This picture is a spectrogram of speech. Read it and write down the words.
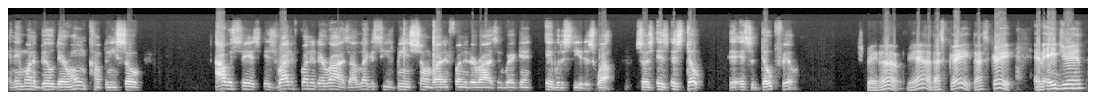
and they want to build their own company. So I would say it's, it's right in front of their eyes. Our legacy is being shown right in front of their eyes, and we're again able to see it as well. So it's, it's, it's dope. It's a dope feel. Straight up. Yeah, that's great. That's great. And Adrian,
